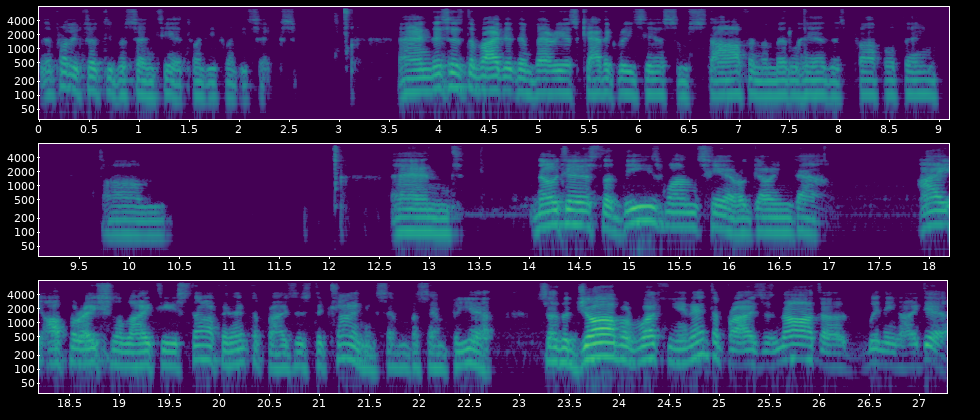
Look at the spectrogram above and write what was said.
they're probably 50% here, 2026. And this is divided in various categories here. Some staff in the middle here, this purple thing. Um, and notice that these ones here are going down. I operational IT staff in enterprise is declining 7% per year. So the job of working in enterprise is not a winning idea.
